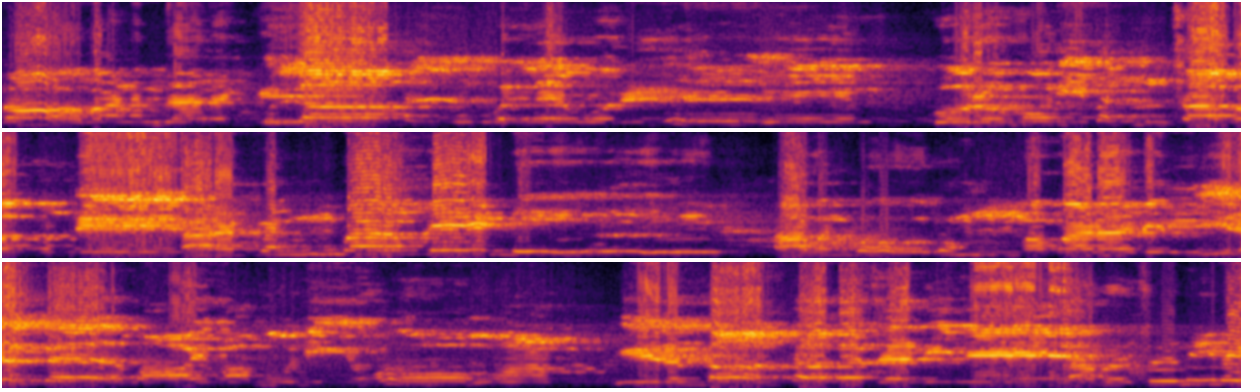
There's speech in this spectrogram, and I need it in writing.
ராவணன் தனக்கு கொல்லாமல் கொல்ல ஒரு குருமுனிவன் சாபம் கொண்டு அரக்கன் வரம் வேண்டி அவன் போகும் அவ்வளவில். இரக்கமாய் மாமுனியோ இருந்தான் தவசனிலே அவசு நிலை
